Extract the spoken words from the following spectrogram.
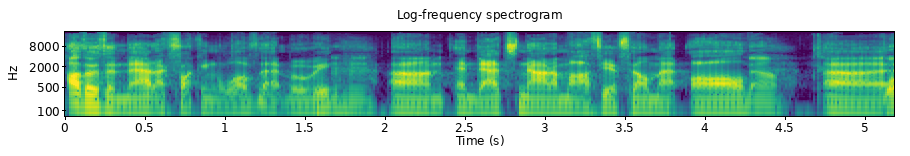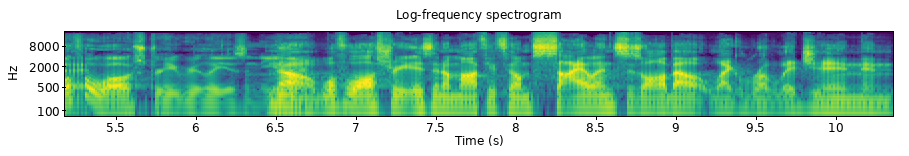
other than that, I fucking love that movie. Um, and that's not a mafia film at all. no. Uh, Wolf of Wall Street really isn't either. no, Wolf of Wall Street isn't a mafia film. Silence is all about like religion, and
